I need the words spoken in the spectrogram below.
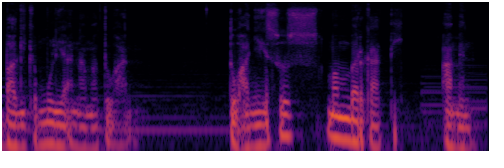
bagi kemuliaan nama Tuhan. Tuhan Yesus memberkati. Amin.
